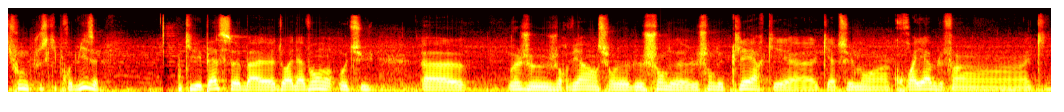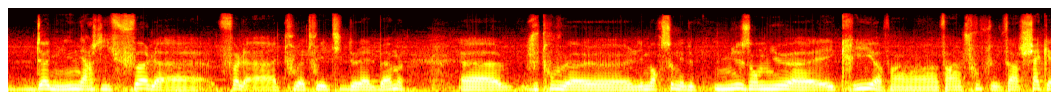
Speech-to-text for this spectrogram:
font, tout ce qu'ils produisent, qui les place bah, dorénavant au-dessus. Moi, je, reviens sur le, chant de, le de Claire qui est, euh, qui est absolument incroyable, enfin, qui donne une énergie folle, euh, à, tous les titres de l'album. Euh, je trouve les morceaux mais de mieux en mieux écrits. Enfin, je trouve que chaque,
